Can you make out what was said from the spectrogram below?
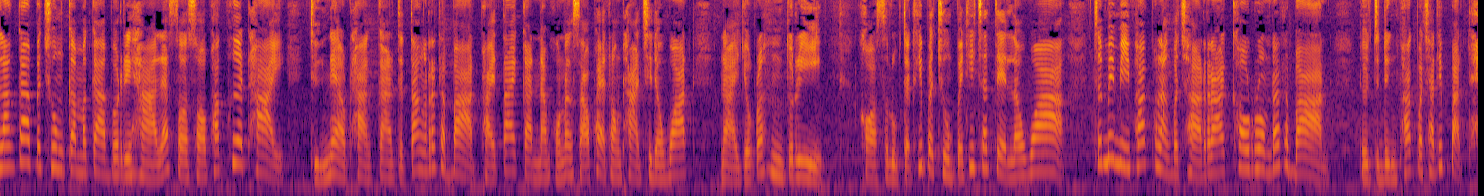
หลังการประชุมกรรมการบริหารและสสพักเพื่อไทย ถึงแนวทางการจัดตั้งรัฐบาลภายใต้การนำของนางสาวแพทองทานชินวัตรนายกรัฐมนตรี ขอสรุปจากที่ประชุมเป็นที่ชัดเจนแล้วว่า จะไม่มีพักพลังประชารัฐเข้าร่วมรัฐบาล โดยจะดึงพักประชาธิปัตย์แท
